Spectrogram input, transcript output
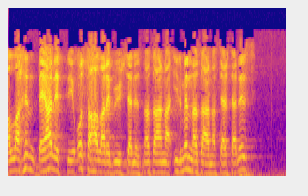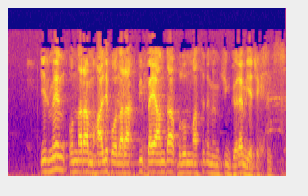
Allah'ın beyan ettiği o sahaları büyüseniz, nazarına, ilmin nazarına serseniz, ilmin onlara muhalif olarak bir beyanda bulunmasını mümkün göremeyeceksiniz.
